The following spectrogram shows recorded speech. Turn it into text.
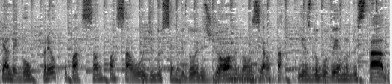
que alegou preocupação com a saúde dos servidores de órgãos e autarquias do governo do Estado.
